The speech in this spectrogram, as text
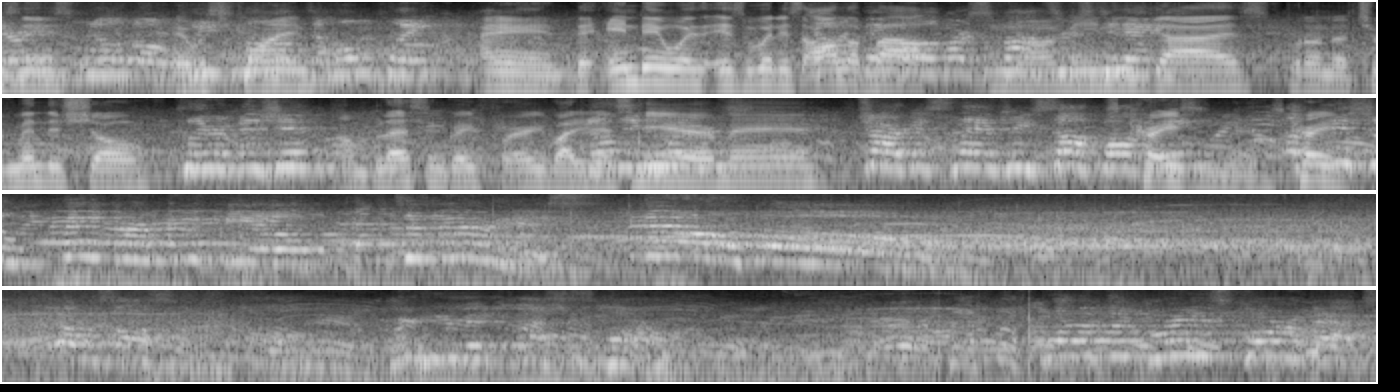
Amazing. It was fun, and the ending was is what it's all about. You know what I mean? These guys put on a tremendous show. Clear vision. I'm blessed and grateful for everybody that's here, man. Jarvis Landry softball It's crazy, man. It's crazy. Officially Baker Mayfield and Demarius Bilbo. That was awesome. We're here at Classic Park. One of the greatest quarterbacks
